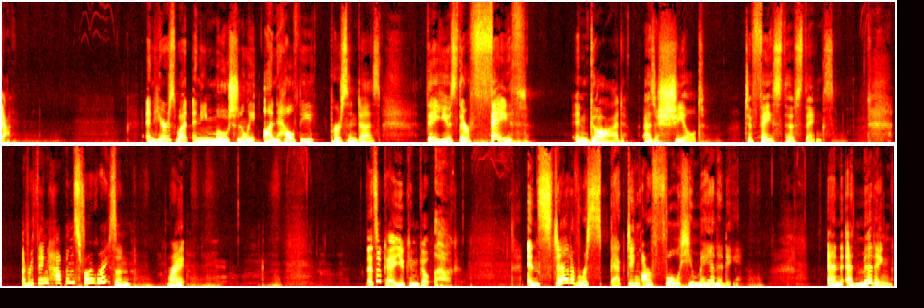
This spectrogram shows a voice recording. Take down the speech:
Yeah. And here's what an emotionally unhealthy person does they use their faith in God as a shield to face those things. Everything happens for a reason, right? It's okay, you can go, ugh. Instead of respecting our full humanity and admitting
